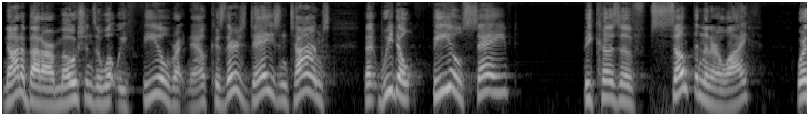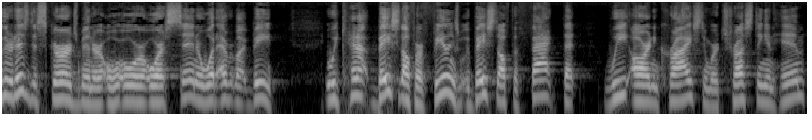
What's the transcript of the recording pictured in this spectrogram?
not about our emotions and what we feel right now, because there's days and times that we don't feel saved because of something in our life, whether it is discouragement or, or, or, or sin or whatever it might be. We cannot base it off our feelings, but we base it off the fact that we are in Christ and we're trusting in Him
